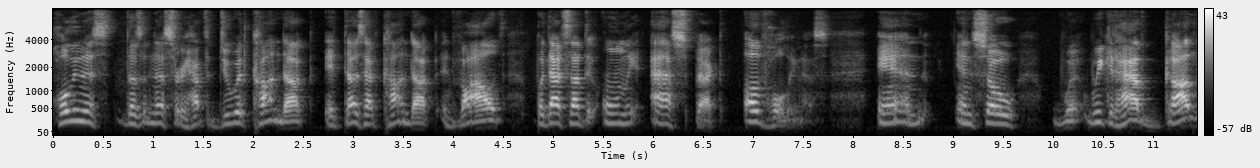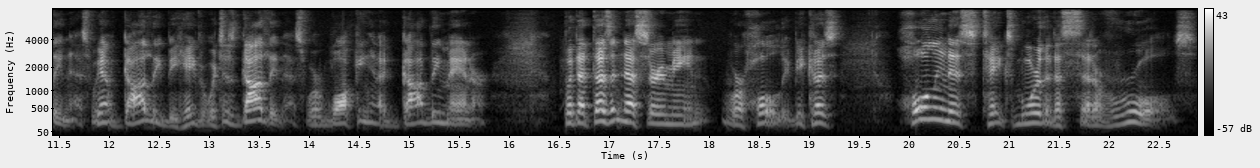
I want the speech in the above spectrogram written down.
Holiness doesn't necessarily have to do with conduct. It does have conduct involved, but that's not the only aspect of holiness. And and so we could have godliness. We have godly behavior, which is godliness. We're walking in a godly manner. But that doesn't necessarily mean we're holy because holiness takes more than a set of rules.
